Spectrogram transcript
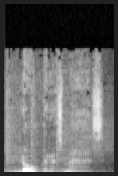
logras más.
